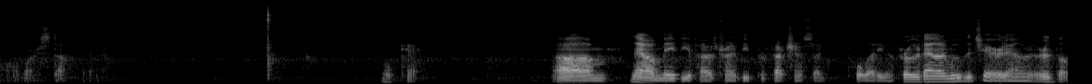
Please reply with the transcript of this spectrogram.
all of our stuff there. Okay. Um, now maybe if I was trying to be perfectionist, I'd pull that even further down and move the chair down or the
